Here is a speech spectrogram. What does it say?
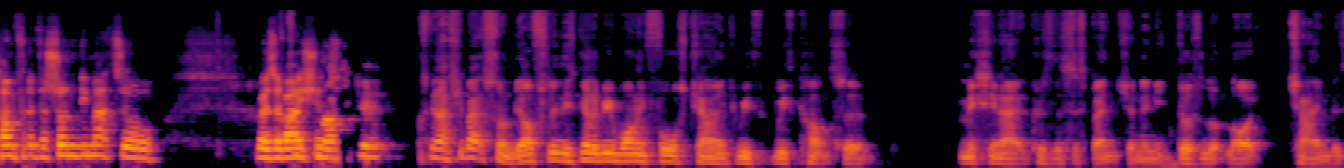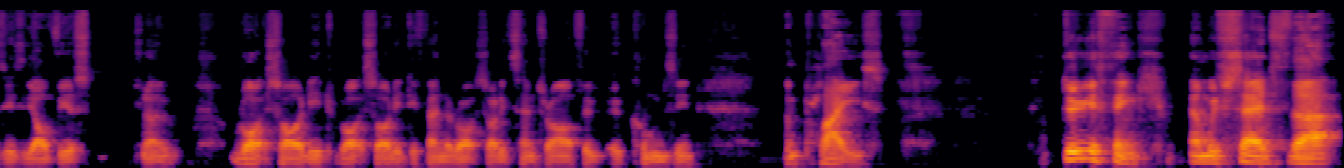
confident for Sunday, Matt, or reservations? I was going to ask you about Sunday. Obviously, there's going to be one enforced change with with Konsa missing out because of the suspension, and it does look like Chambers is the obvious, you know, right-sided, right-sided defender, right-sided centre half who, who comes in and plays. Do you think? And we've said that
